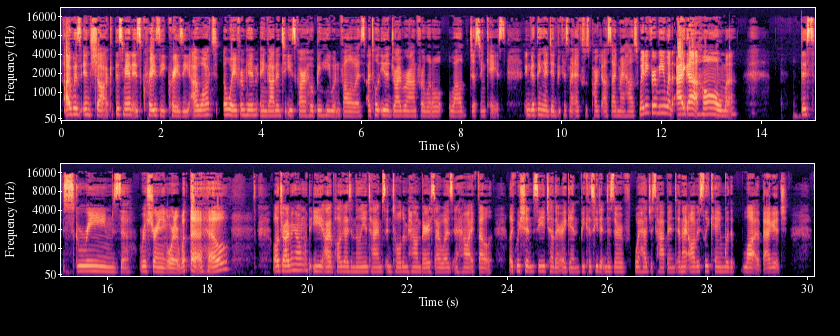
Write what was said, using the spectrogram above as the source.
I was in shock. This man is crazy, crazy. I walked away from him and got into E's car, hoping he wouldn't follow us. I told E to drive around for a little while just in case. And good thing I did because my ex was parked outside my house waiting for me when I got home. This screams restraining order. What the hell? While driving around with E, I apologized a million times and told him how embarrassed I was and how I felt like we shouldn't see each other again because he didn't deserve what had just happened, and I obviously came with a lot of baggage.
